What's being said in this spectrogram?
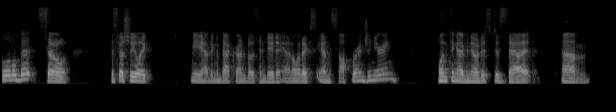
a little bit so especially like me having a background both in data analytics and software engineering one thing i've noticed is that um,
